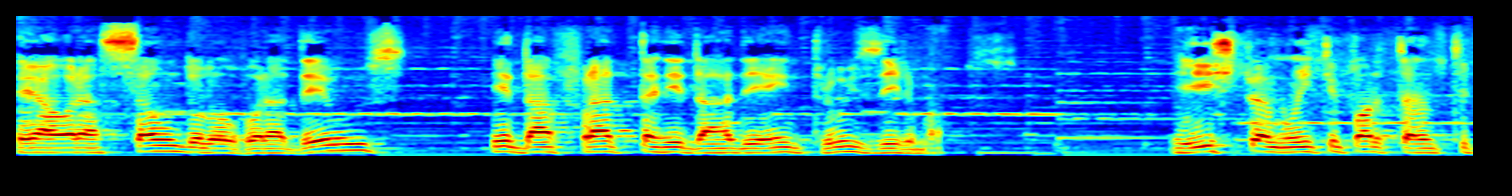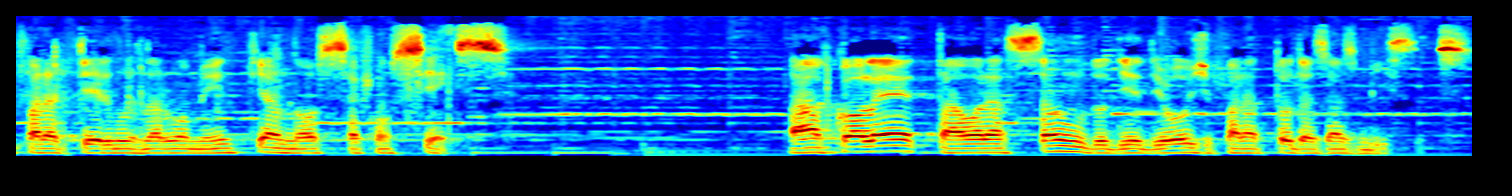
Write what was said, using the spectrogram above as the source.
é a oração do louvor a Deus e da fraternidade entre os irmãos. E isto é muito importante para termos normalmente a nossa consciência. A coleta, a oração do dia de hoje para todas as missas.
